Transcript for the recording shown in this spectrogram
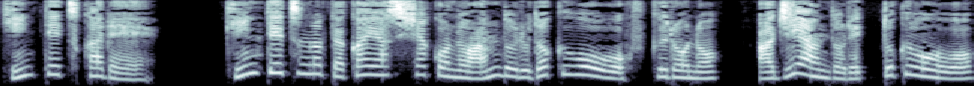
近鉄カレー。近鉄の高安車庫のアンドルドクオーを袋のアジアンドレッドクオーを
